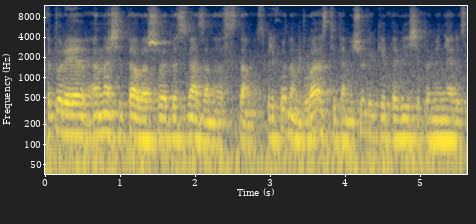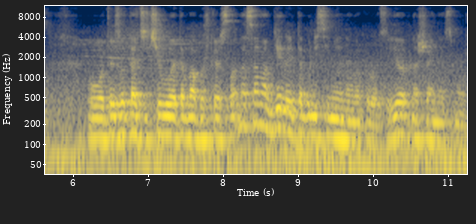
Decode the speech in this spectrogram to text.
которые она считала, что это связано с, там, с приходом власти, там еще какие-то вещи поменялись, вот, в результате чего эта бабушка шла. На самом деле это были семейные вопросы, ее отношения с мужем.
